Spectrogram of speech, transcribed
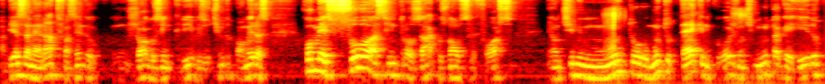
A Bia Zanerato fazendo jogos incríveis. O time do Palmeiras começou a se entrosar com os novos reforços. É um time muito, muito técnico hoje, um time muito aguerrido.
